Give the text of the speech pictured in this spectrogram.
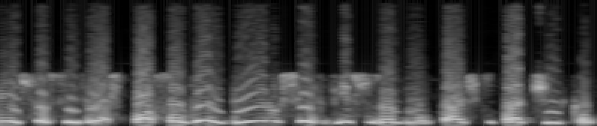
isso, ou seja, elas possam vender os serviços ambientais que praticam.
